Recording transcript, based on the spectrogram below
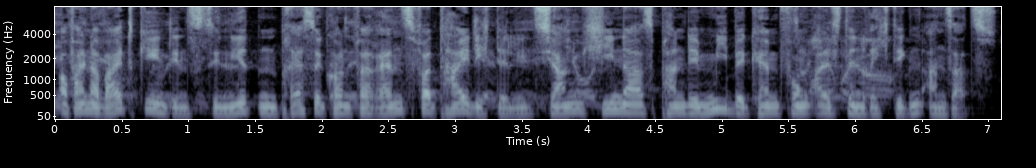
Auf einer weitgehend inszenierten Pressekonferenz verteidigte Li Qiang Chinas Pandemiebekämpfung als den richtigen Ansatz.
